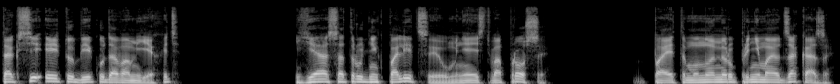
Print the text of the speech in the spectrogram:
«Такси A2B, куда вам ехать?» «Я сотрудник полиции, у меня есть вопросы. По этому номеру принимают заказы».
